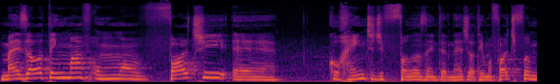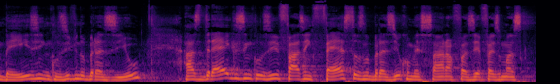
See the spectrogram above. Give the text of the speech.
Mas ela tem uma, uma forte. é, corrente de fãs na internet, ela tem uma forte fanbase, inclusive no Brasil. As drags, inclusive, fazem festas no Brasil, começaram a fazer faz umas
